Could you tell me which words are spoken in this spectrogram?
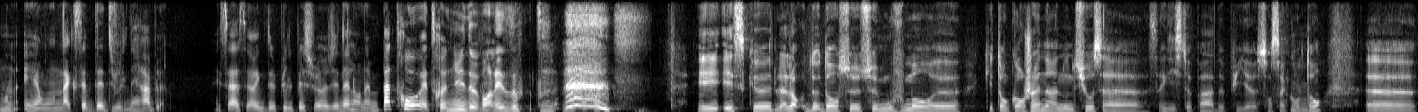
on, et on accepte d'être vulnérable. Et ça, c'est vrai que depuis le péché originel, on n'aime pas trop être nu devant les autres. Mm, mm. Et est-ce que, alors, dans ce, mouvement euh, qui est encore jeune, hein, Nuncio, ça n'existe pas depuis 150 euh, mm. ans,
